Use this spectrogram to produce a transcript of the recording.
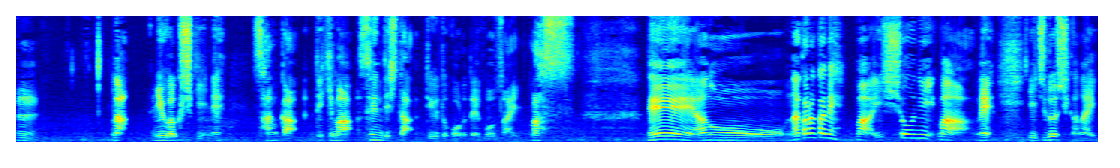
うん。まあ、入学式にね、参加できませんでしたっていうところでございます。ねえ、あのー、なかなかね、まあ一生に、まあね、一度しかない、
